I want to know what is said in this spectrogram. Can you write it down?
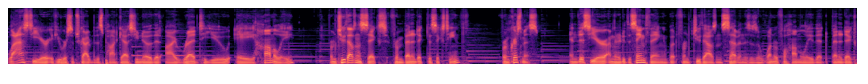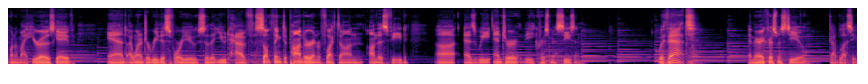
Last year, if you were subscribed to this podcast, you know that I read to you a homily from 2006 from Benedict XVI from Christmas. And this year, I'm going to do the same thing, but from 2007. This is a wonderful homily that Benedict, one of my heroes, gave. And I wanted to read this for you so that you'd have something to ponder and reflect on on this feed uh, as we enter the Christmas season. With that, a Merry Christmas to you. God bless you.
